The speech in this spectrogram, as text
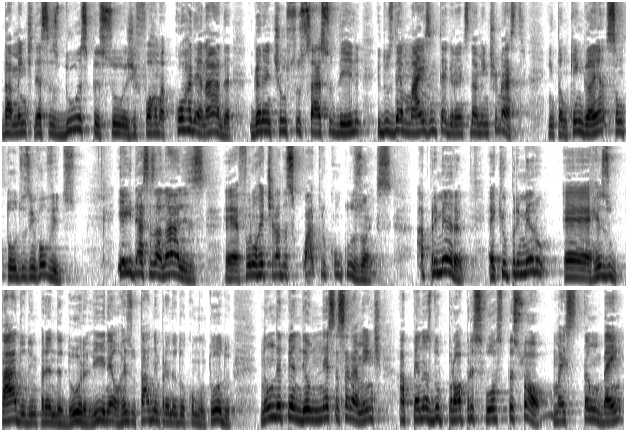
da mente dessas duas pessoas de forma coordenada garantiu o sucesso dele e dos demais integrantes da mente mestra. Então, quem ganha são todos os envolvidos. E aí, dessas análises, é, foram retiradas quatro conclusões. A primeira é que o primeiro é, resultado do empreendedor ali, né, o resultado do empreendedor como um todo, não dependeu necessariamente apenas do próprio esforço pessoal, mas também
